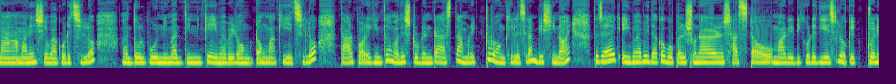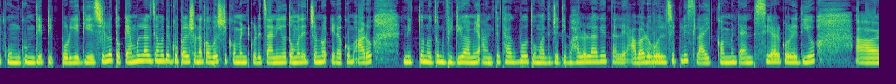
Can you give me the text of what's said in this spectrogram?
মা মানে সেবা করেছিল। দোল পূর্ণিমার দিনকে এইভাবে রং টং মাখিয়েছিল। তারপরে কিন্তু আমাদের স্টুডেন্টরা আসতে আমরা একটু রং খেলেছিলাম, বেশি নয়। তো যাই হোক, এইভাবেই দেখো গোপাল সোনার সাজটাও মা রেডি করে দিয়েছিল। ওকে একটুখানি কুমকুম দিয়ে টিপ পরিয়ে দিয়েছিল। তো কেমন লাগছে আমাদের গোপাল সোনাকে অবশ্যই কমেন্ট করে জানিও। তোমাদের জন্য এরকম আরও নিত্য নতুন ভিডিও আমি আনতে থাকব। তোমাদের যদি ভালো লাগে তাহলে আবারও বলছি please like comment and share করে দিও। আর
